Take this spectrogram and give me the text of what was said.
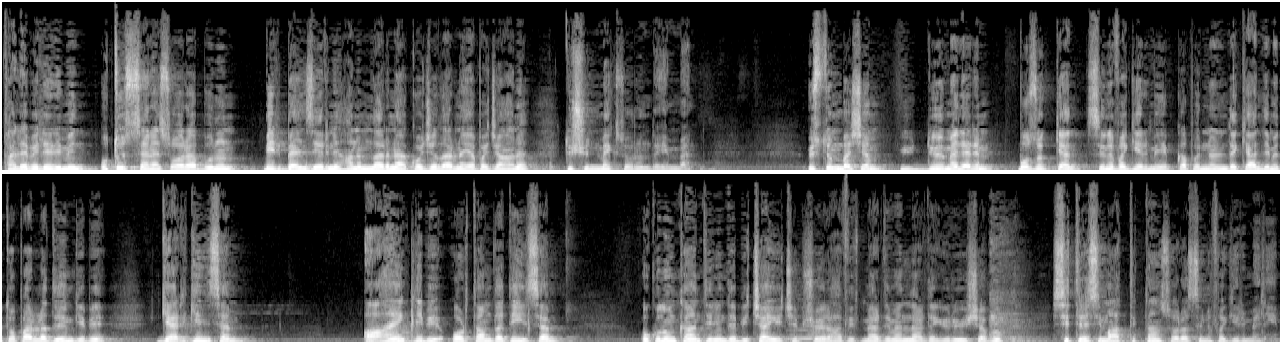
talebelerimin 30 sene sonra bunun bir benzerini hanımlarına, kocalarına yapacağını düşünmek zorundayım ben. Üstüm başım, düğmelerim bozukken sınıfa girmeyip kapının önünde kendimi toparladığım gibi gerginsem, ahenkli bir ortamda değilsem, okulun kantininde bir çay içip şöyle hafif merdivenlerde yürüyüş yapıp stresimi attıktan sonra sınıfa girmeliyim.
